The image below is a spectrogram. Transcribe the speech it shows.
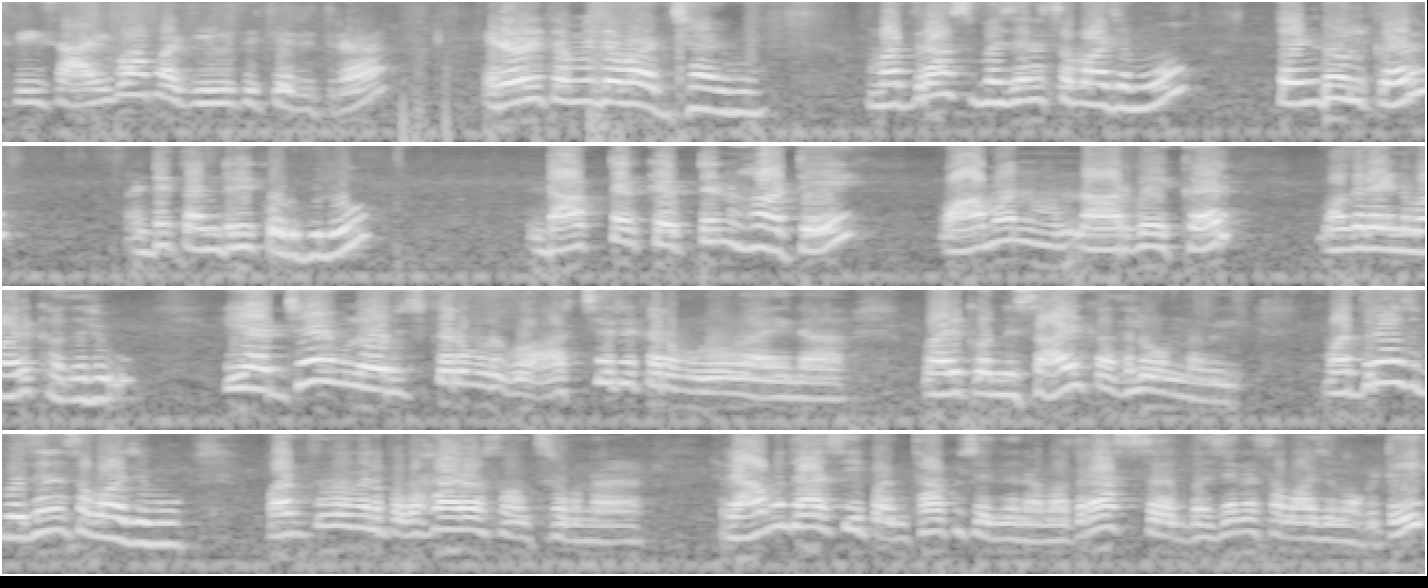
శ్రీ సాయిబాబా జీవిత చరిత్ర ఇరవై తొమ్మిదవ అధ్యాయము. మద్రాస్ భజన సమాజము తెండూల్కర్ అంటే తండ్రి కొడుకులు డాక్టర్ కెప్టెన్ హాటే వామన్ నార్వేకర్ మొదలైన వారి కథలు. ఈ అధ్యాయంలో రుచికరములకు ఆశ్చర్యకరములు అయిన మరికొన్ని సాయి కథలు ఉన్నవి. మద్రాసు భజన సమాజము పంతొమ్మిది వందల పదహారవ సంవత్సరమున రామదాసి పంథాకు చెందిన మద్రాస్ భజన సమాజం ఒకటి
